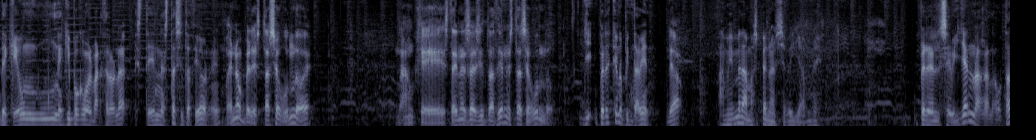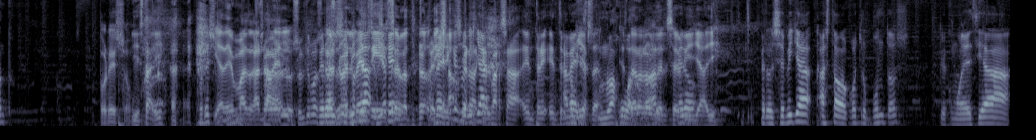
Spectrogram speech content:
de que un equipo como el Barcelona esté en esta situación. ¿eh? Bueno, pero está segundo, ¿eh? Aunque esté en esa situación, está segundo. Y- Pero es que no pinta bien. Ya. A mí me da más pena el Sevilla, hombre. Pero el Sevilla no ha ganado tanto. Por eso. Y está ahí. Por eso. Y además O ganó sea, el, los últimos Pero el ganó el Sevilla- Betis es que- el otro Pero día. sí que es verdad que Sevilla- el Barça, entre, entre A ver, comillas, Está- no ha jugado estaban los mal. del Sevilla allí. Pero el Sevilla ha estado a cuatro puntos, que como decía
